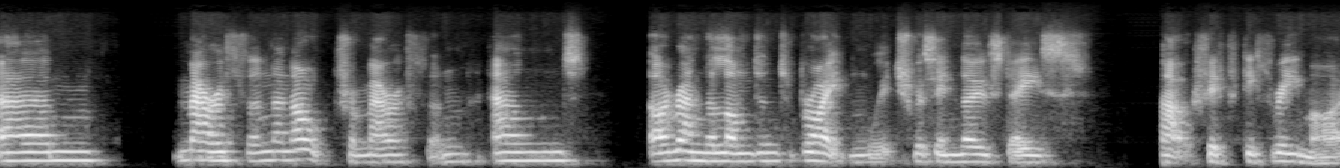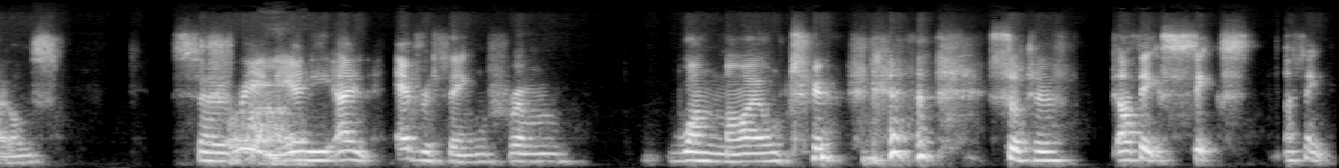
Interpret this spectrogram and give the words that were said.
um, marathon and ultra marathon. And I ran the London to Brighton, which was in those days about 53 miles. So really, any and everything from one mile to sort of, I think six, I think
